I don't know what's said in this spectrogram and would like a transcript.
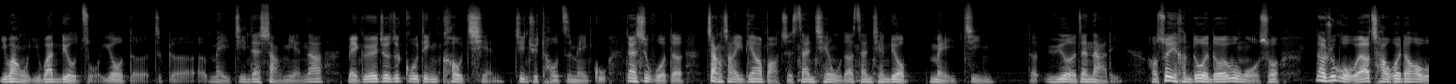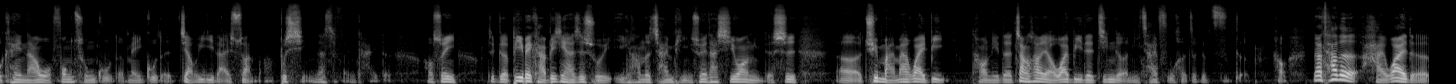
一万五、一万六左右的这个美金在上面，那每个月就是固定扣钱进去投资美股，但是我的账上一定要保持三千五到三千六美金的余额在那里。好，所以很多人都会问我说，那如果我要超汇的话，我可以拿我封存股的美股的交易来算吗？不行，那是分开的。好，所以这个必备卡毕竟还是属于银行的产品，所以他希望你的是呃去买卖外币，好，你的账上有外币的金额，你才符合这个资格。好，那它的海外的。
